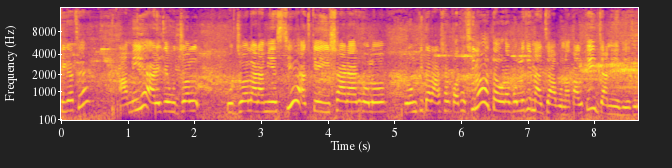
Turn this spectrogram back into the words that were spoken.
ঠিক আছে? আমি আর এই যে উজ্জ্বল উজ্জ্বল আর আমি এসছি। আজকে ঈশার আর হলো রঙ্কিতার আসার কথা ছিল, তা ওরা বলল যে, না, যাব না, কালকেই জানিয়ে দিয়েছে।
